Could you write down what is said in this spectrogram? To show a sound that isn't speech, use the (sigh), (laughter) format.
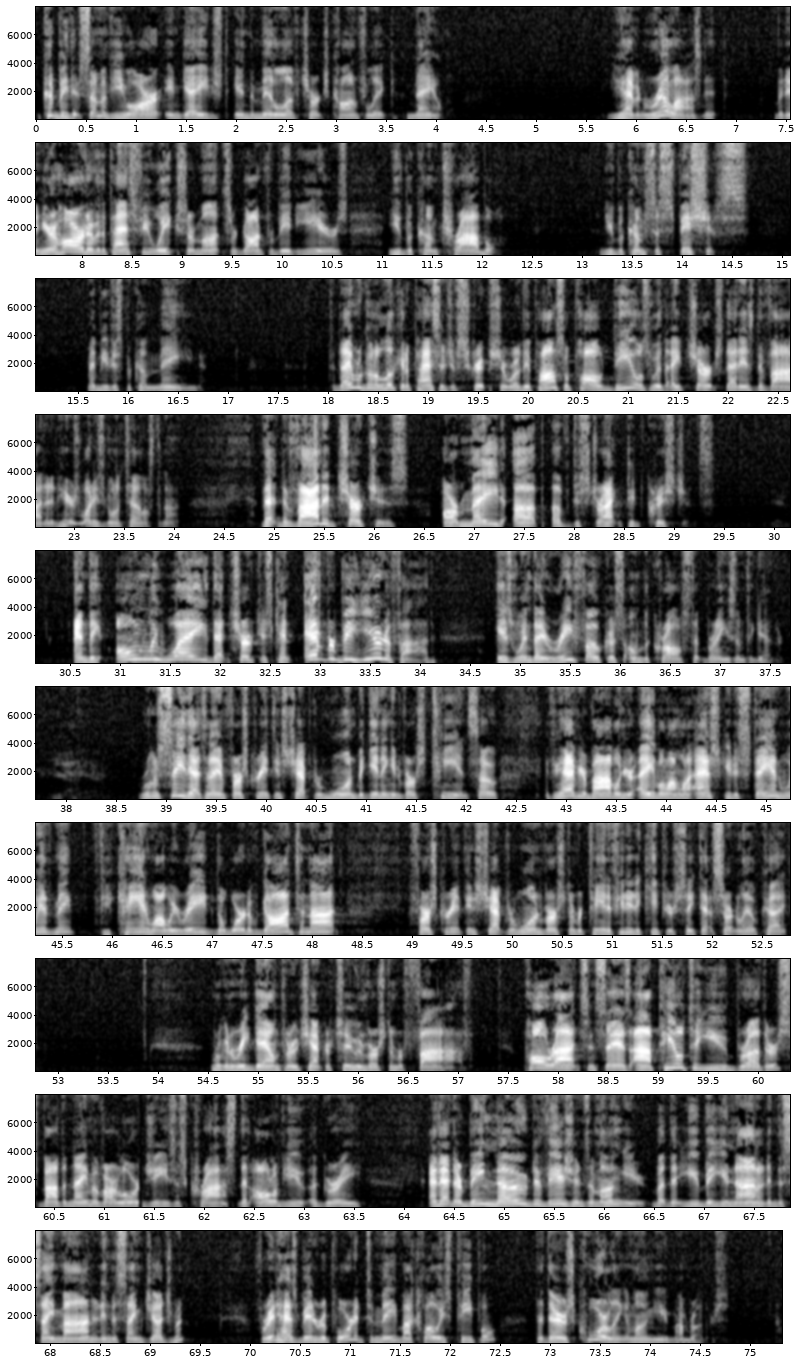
It could be that some of you are engaged in the middle of church conflict now. You haven't realized it, but in your heart over the past few weeks or months or, God forbid, years, you've become tribal. You've become suspicious. Maybe you've just become mean. Today we're going to look at a passage of Scripture where the Apostle Paul deals with a church that is divided. And here's what he's going to tell us tonight that divided churches are made up of distracted Christians. And the only way that churches can ever be unified is when they refocus on the cross that brings them together. We're going to see that today in 1 Corinthians chapter 1, beginning in verse 10. So if you have your Bible and you're able, I want to ask you to stand with me, if you can, while we read the Word of God tonight. 1 Corinthians chapter 1, verse number 10. If you need to keep your seat, that's certainly okay. We're going to read down through chapter 2 and verse number 5. Paul writes and says, I appeal to you, brothers, by the name of our Lord Jesus Christ, that all of you agree, and that there be no divisions among you, but that you be united in the same mind and in the same judgment. For it has been reported to me by Chloe's people that there is quarreling among you, my brothers.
